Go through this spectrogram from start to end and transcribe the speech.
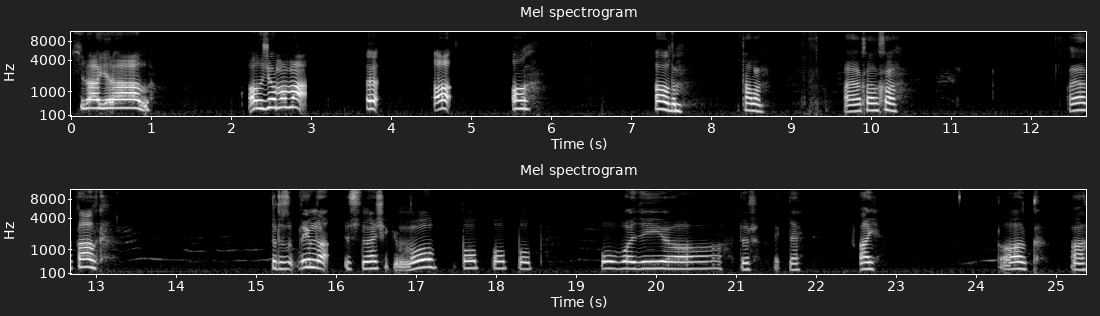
Silah geri al. Alacağım ama. E, a, al. Aldım. Tamam. Ayağa kalk. Ayağa kalk. Dur zıplayayım da üstüne çekeyim. Hop hop hop hop. O hadi ya. Dur bekle. Ay. Bak. Ah.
